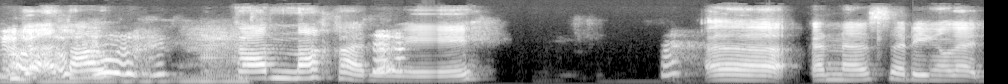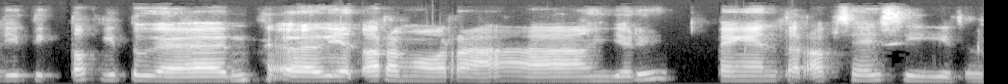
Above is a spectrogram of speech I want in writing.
nggak tahu karena kan weh. Uh, karena sering lihat di TikTok gitu kan, uh, lihat orang-orang, jadi pengen terobsesi gitu.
